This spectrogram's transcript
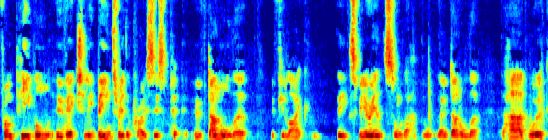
From people who've actually been through the process, who've done all the, if you like, the experience, or the, they've done all the the hard work,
